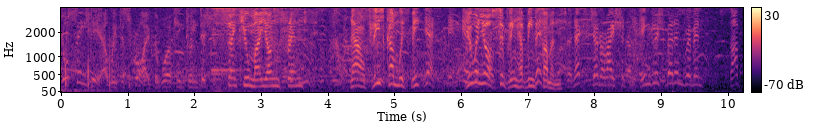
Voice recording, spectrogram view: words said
You'll see here we've described the working conditions. Thank you, my young friend. Now, please come with me. Yes, You and your sibling have been This summoned. the next generation of Englishmen and women suffering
